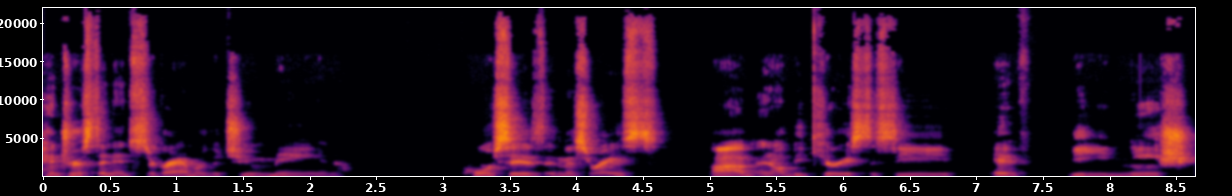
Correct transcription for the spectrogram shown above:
Pinterest and Instagram are the two main horses in this race. Um, and I'll be curious to see if the niche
